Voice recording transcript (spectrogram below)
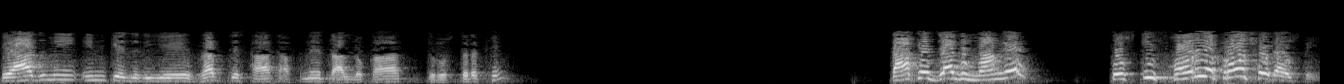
کہ آدمی ان کے ذریعے رب کے ساتھ اپنے تعلقات درست رکھے، تاکہ جب مانگے تو اس کی فوری اپروچ ہو جائے اس کے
